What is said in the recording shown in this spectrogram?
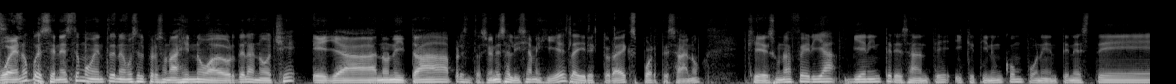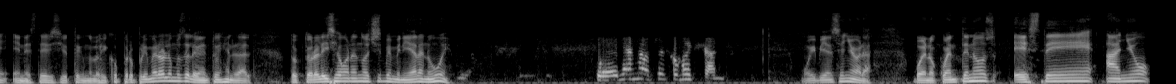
Bueno, pues en este momento tenemos el personaje innovador de la noche. Ella no necesita presentaciones. Alicia Mejía es la directora de Exportesano, que es una feria bien interesante y que tiene un componente en este, en este ejercicio tecnológico. Pero primero hablemos del evento en general. Doctora Alicia, buenas noches. Bienvenida a la nube. Buenas noches, ¿cómo están? Muy bien, señora. Bueno, cuéntenos este año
